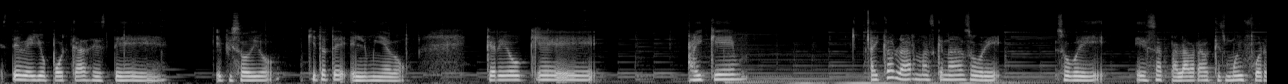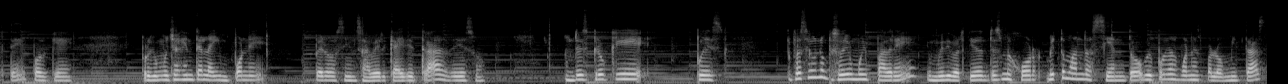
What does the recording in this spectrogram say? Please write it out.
este bello podcast, este episodio, quítate el miedo. Creo que hay que hay que hablar más que nada sobre sobre esa palabra que es muy fuerte porque porque mucha gente la impone pero sin saber qué hay detrás de eso. Entonces creo que pues va a ser un episodio muy padre y muy divertido. Entonces mejor ve tomando asiento, ve por unas buenas palomitas,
